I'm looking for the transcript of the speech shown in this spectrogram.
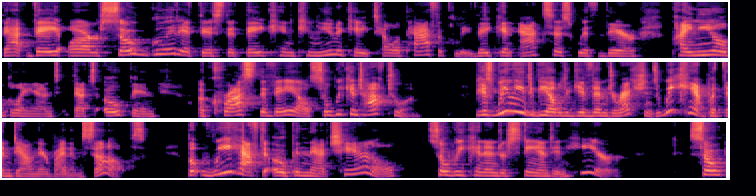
that they are so good at this that they can communicate telepathically. They can access with their pineal gland that's open across the veil so we can talk to them because we need to be able to give them directions. We can't put them down there by themselves, but we have to open that channel so we can understand and hear. So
